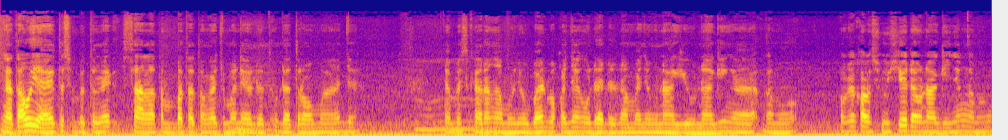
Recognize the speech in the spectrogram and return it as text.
Nggak tahu ya itu sebetulnya salah tempat atau enggak cuman ya udah udah trauma aja. Oh. sampai sekarang nggak mau nyobain pokoknya yang udah ada namanya unagi unagi nggak nggak mau. Pokoknya kalau sushi ada unaginya nggak mau.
